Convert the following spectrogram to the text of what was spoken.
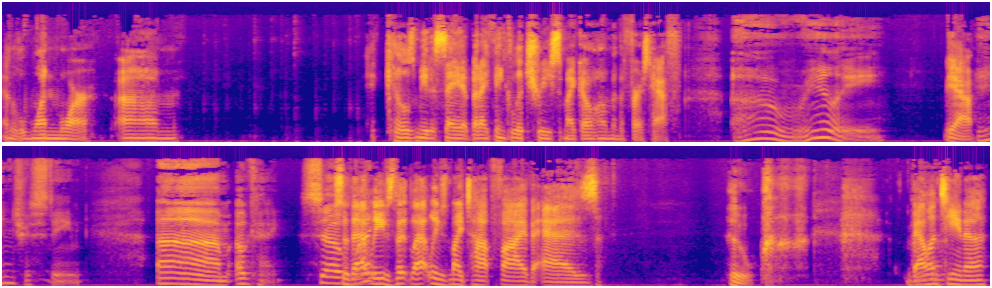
And one more. Um it kills me to say it, but I think Latrice might go home in the first half. Oh, really? Yeah. Interesting. Um. Okay. So So that leaves that that leaves my top five as who? Valentina,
